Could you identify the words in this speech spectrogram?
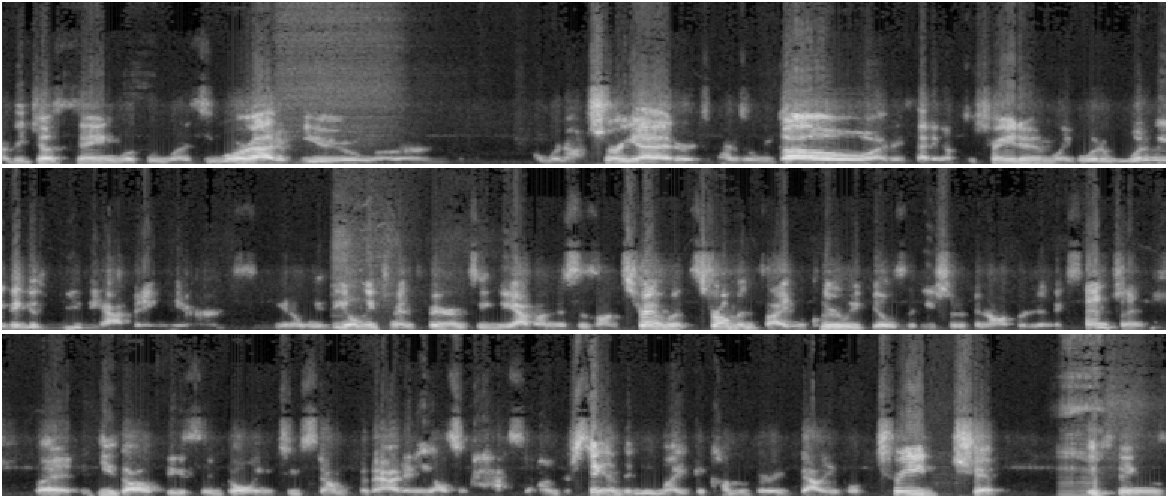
Are they just saying, "Look, we want to see more out of you," or we're not sure yet, or it depends where we go. Are they setting up to trade him? Like, what, what do we think is really happening here? It's, you know, we, the only transparency we have on this is on Stroman, Stroman's side, who clearly feels that he should have been offered an extension, but he's obviously going to stump for that, and he also has to understand that he might become a very valuable trade chip mm-hmm. if things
